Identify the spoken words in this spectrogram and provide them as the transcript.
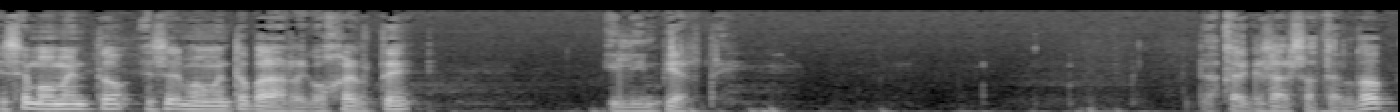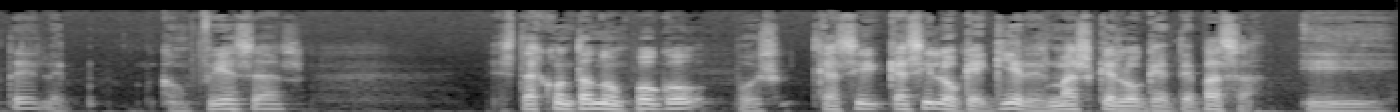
Ese momento es el momento para recogerte y limpiarte. Te acerques al sacerdote, le confiesas, estás contando un poco, pues casi, casi lo que quieres, más que lo que te pasa. Y,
